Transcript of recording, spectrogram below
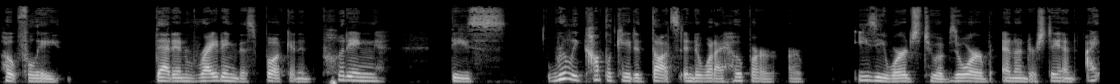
hopefully, that in writing this book and in putting these really complicated thoughts into what I hope are, are easy words to absorb and understand, I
